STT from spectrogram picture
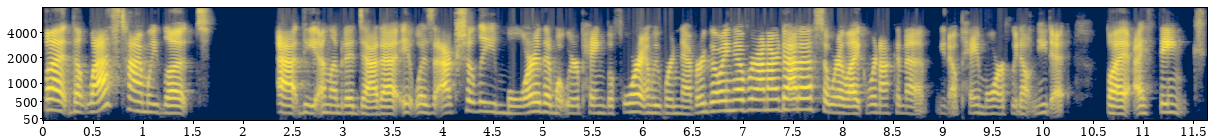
But the last time we looked, at the unlimited data, it was actually more than what we were paying before, and we were never going over on our data. So we're like, we're not going to, you know, pay more if we don't need it. But I think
